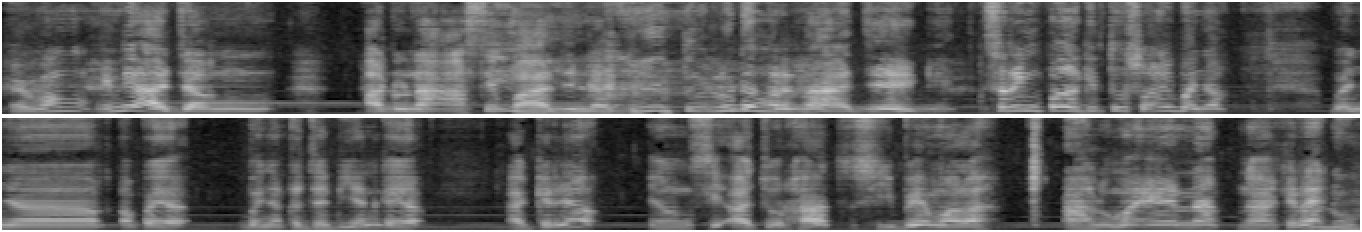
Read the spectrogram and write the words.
Emang ini ajang adu nasib Iya. aja nggak gitu. Lu dengerin aja sering pal gitu. Soalnya banyak banyak apa ya banyak kejadian kayak akhirnya yang si A curhat si B malah ah lu mah enak. Nah akhirnya aduh.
